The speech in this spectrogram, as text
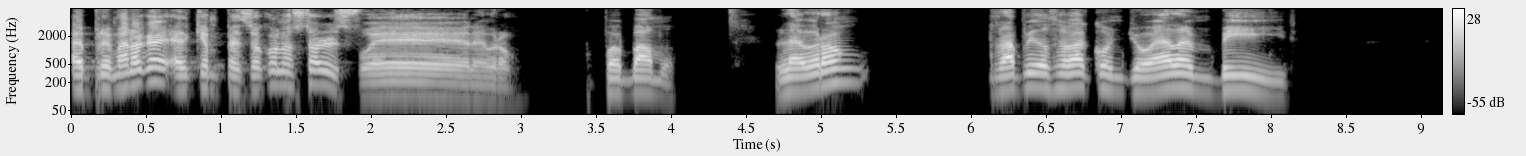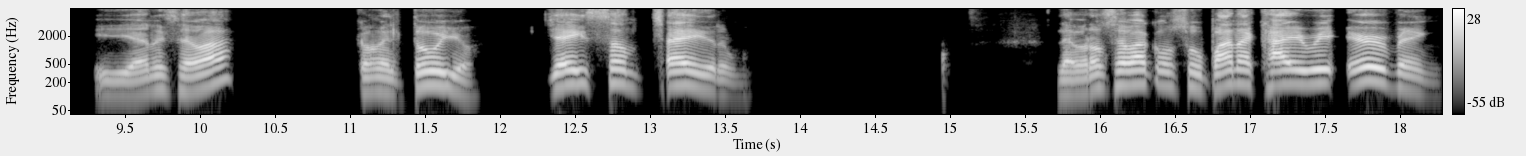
El primero que, el que empezó con los starters fue LeBron. Pues vamos. LeBron rápido se va con Joel Embiid. Y Giannis se va con el tuyo, Jason Tatum. LeBron se va con su pana Kyrie Irving.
